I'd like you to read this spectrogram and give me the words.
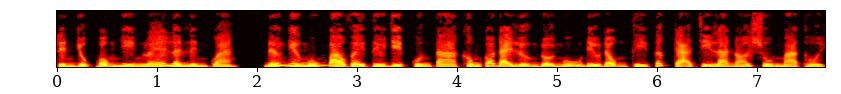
trình dục bỗng nhiên lóe lên linh quang, nếu như muốn bao vây tiêu diệt quân ta không có đại lượng đội ngũ điều động thì tất cả chỉ là nói suông mà thôi.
